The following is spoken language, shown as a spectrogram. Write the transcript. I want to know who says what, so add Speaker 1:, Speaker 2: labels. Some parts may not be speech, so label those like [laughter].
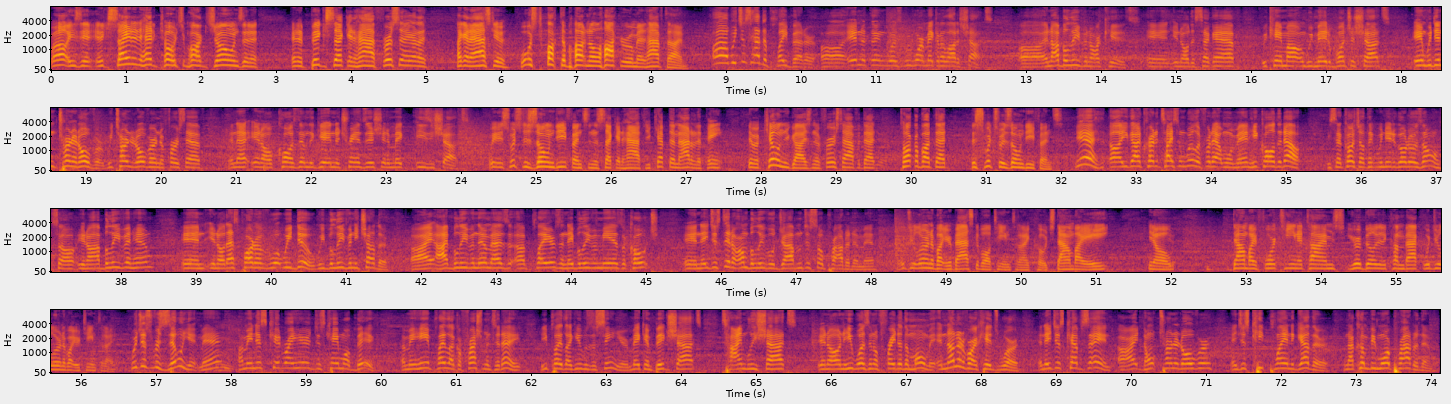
Speaker 1: Well, he's an excited head coach, Mark Jones, in a, in a big second half. First thing I gotta, I gotta ask you, what was [laughs] talked about in the locker room at halftime?
Speaker 2: Uh, we just had to play better. Uh, and the thing was, we weren't making a lot of shots. Uh, and I believe in our kids. And, you know, the second half, we came out and we made a bunch of shots, and we didn't turn it over. We turned it over in the first half, and that, you know, caused them to get into transition and make easy shots.
Speaker 1: You switched to zone defense in the second half. You kept them out of the paint. They were killing you guys in the first half of that. Talk about that, the switch to zone defense.
Speaker 2: Yeah, uh, you got to credit Tyson Wheeler for that one, man. He called it out. He said, Coach, I think we need to go to a zone. So, you know, I believe in him, and, you know, that's part of what we do. We believe in each other. All right, I believe in them as uh, players, and they believe in me as a coach. And they just did an unbelievable job. I'm just so proud of them, man.
Speaker 1: What'd you learn about your basketball team tonight, Coach? Down by eight, you know, down by 14 at times, your ability to come back. What'd you learn about your team tonight?
Speaker 2: We're just resilient, man. Hmm. I mean, this kid right here just came up big. I mean, he didn't play like a freshman today. He played like he was a senior, making big shots, timely shots, you know, and he wasn't afraid of the moment. And none of our kids were. And they just kept saying, all right, don't turn it over and just keep playing together. And I couldn't be more proud of them.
